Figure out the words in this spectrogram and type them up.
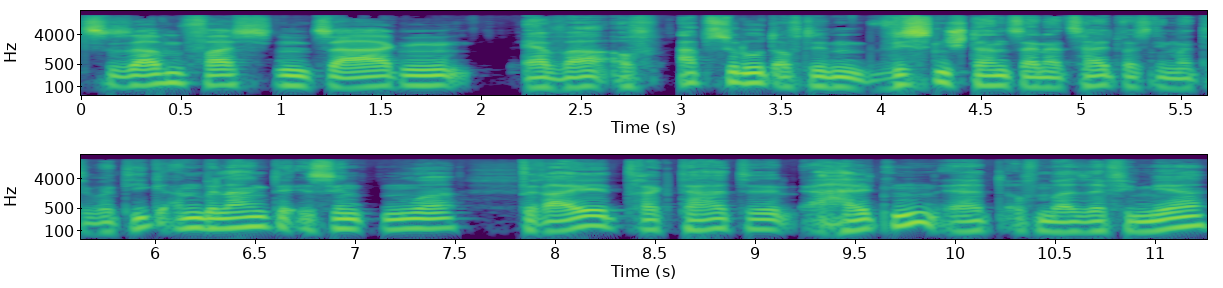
zusammenfassend sagen, er war auf, absolut auf dem Wissensstand seiner Zeit, was die Mathematik anbelangte. Es sind nur drei Traktate erhalten. Er hat offenbar sehr viel mehr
